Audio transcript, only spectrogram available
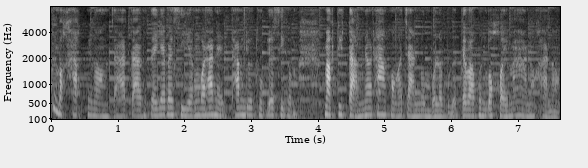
นบักคักพี่น้องจ้าต่างแต่ยายไปเสียงว่าท่านเนี่ยทำยูทูบยายสีกับมักติดตามแนวทางของอาจารย์หนุ่มบรบือ แต่ว่าเพิ่นบ่ค่อยมาเนาะค่ะเนาะ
